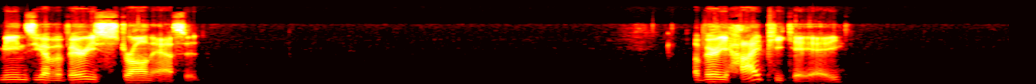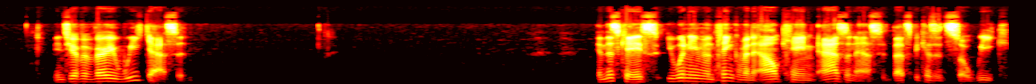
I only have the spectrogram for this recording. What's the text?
means you have a very strong acid. A very high pKa means you have a very weak acid. In this case, you wouldn't even think of an alkane as an acid. That's because it's so weak,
